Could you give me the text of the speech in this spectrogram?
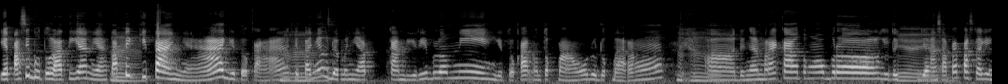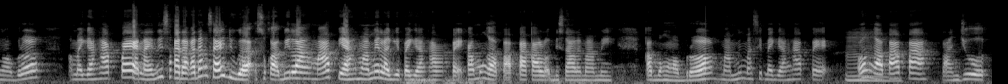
ya pasti butuh latihan ya. Hmm. Tapi kitanya gitu kan, hmm. kitanya udah menyiapkan diri belum nih gitu kan untuk mau duduk bareng hmm. uh, dengan mereka untuk ngobrol gitu. Yeah, Jangan yeah. sampai pas lagi ngobrol megang HP. Nah ini kadang-kadang saya juga suka bilang maaf ya, mami lagi pegang HP. Kamu nggak apa-apa kalau misalnya mami kamu ngobrol, mami masih megang HP. Hmm. Oh nggak apa-apa lanjut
